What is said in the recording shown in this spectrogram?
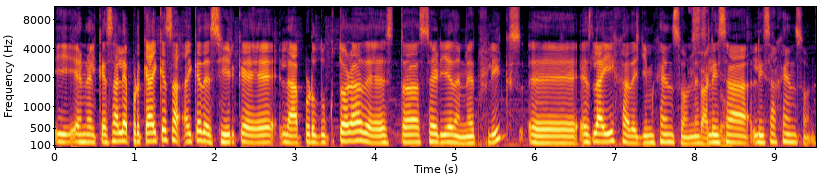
y en el que sale, porque hay que hay que decir que la productora de esta serie de Netflix eh, es la hija de Jim Henson, Exacto. es Lisa Lisa Henson.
